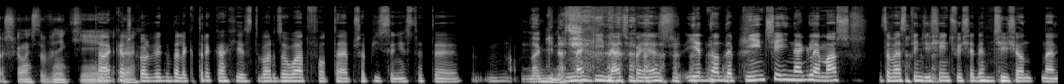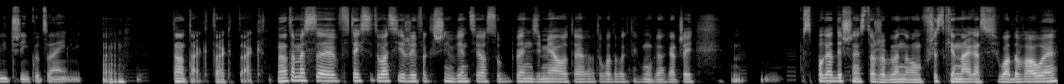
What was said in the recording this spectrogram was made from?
osiągnąć te wyniki. Tak, e, aczkolwiek w elektrykach jest bardzo łatwo te przepisy niestety no, naginać. naginać, ponieważ jedno depnięcie i nagle masz zamiast 50-70 na liczniku co najmniej. No tak, tak, tak. Natomiast e, w tej sytuacji, jeżeli faktycznie więcej osób będzie miało te, te ładowarki, jak mówię, raczej sporadyczne jest to, że będą wszystkie naraz się ładowały,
